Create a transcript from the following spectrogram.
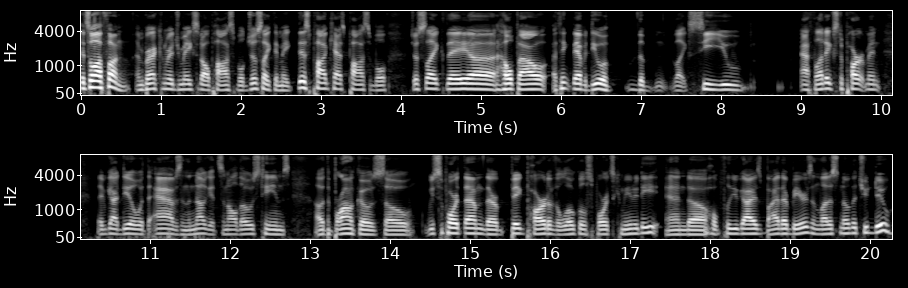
it's a lot of fun, and Breckenridge makes it all possible, just like they make this podcast possible, just like they uh, help out. I think they have a deal with the like CU athletics department. They've got a deal with the Avs and the Nuggets and all those teams, uh, the Broncos. So we support them. They're a big part of the local sports community, and uh, hopefully you guys buy their beers and let us know that you do.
